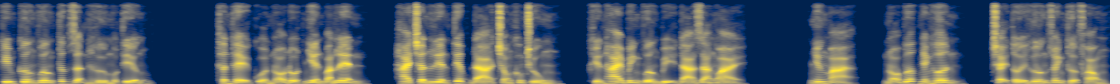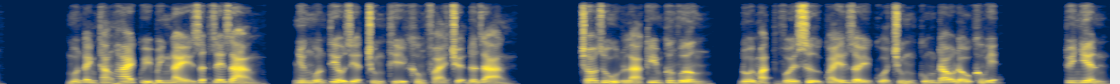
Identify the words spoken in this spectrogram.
Kim Cương Vương tức giận hừ một tiếng. Thân thể của nó đột nhiên bắn lên, hai chân liên tiếp đá trong không trung, khiến hai binh vương bị đá ra ngoài. Nhưng mà, nó bước nhanh hơn, chạy tới hướng doanh thừa phong. Muốn đánh thắng hai quỷ binh này rất dễ dàng, nhưng muốn tiêu diệt chúng thì không phải chuyện đơn giản. Cho dù là Kim Cương Vương, đối mặt với sự quấy rầy của chúng cũng đau đầu không ít. Tuy nhiên,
